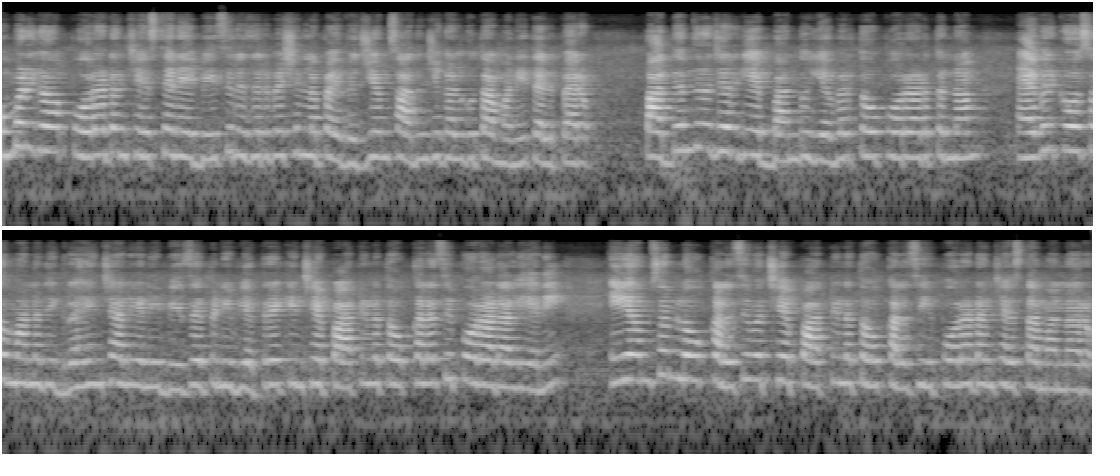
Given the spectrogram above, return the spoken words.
ఉమ్మడిగా పోరాటం చేస్తేనే బీసీ రిజర్వేషన్లపై విజయం సాధించగలుగుతామని తెలిపారు. పద్దెనిమిదిన జరిగే బంద్ ఎవరితో పోరాడుతున్నాం ఎవరి కోసం అన్నది గ్రహించాలి అని బీజేపీని వ్యతిరేకించే పార్టీలతో కలిసి పోరాడాలి అని ఈ అంశంలో కలిసి వచ్చే పార్టీలతో కలిసి పోరాటం చేస్తామన్నారు.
